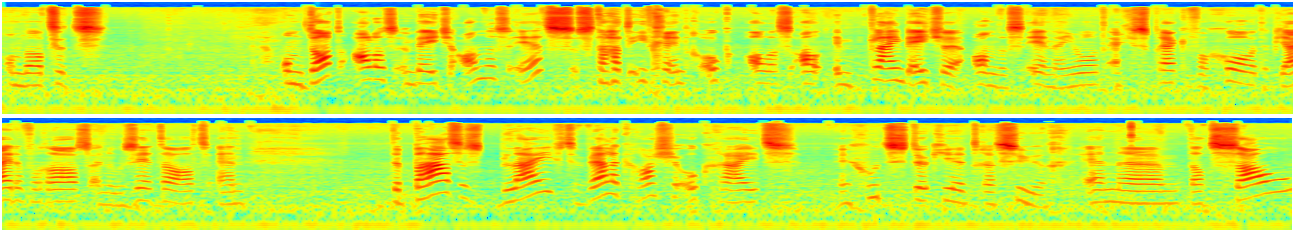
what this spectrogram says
omdat het omdat alles een beetje anders is, staat iedereen er ook alles al een klein beetje anders in. En je hoort echt gesprekken van, goh, wat heb jij er ras en hoe zit dat? En de basis blijft, welk ras je ook rijdt, een goed stukje dressuur. En uh, dat zou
